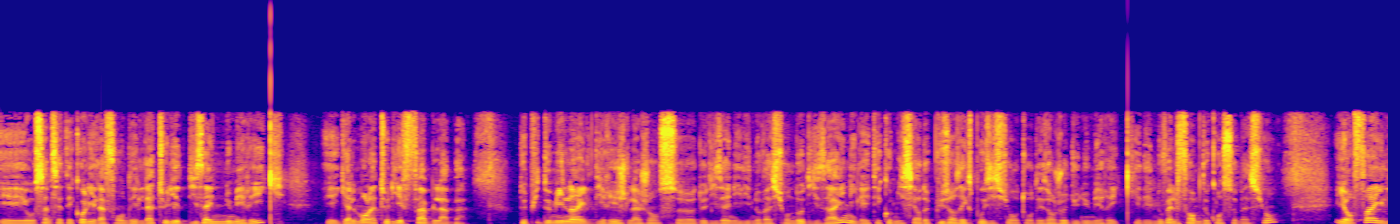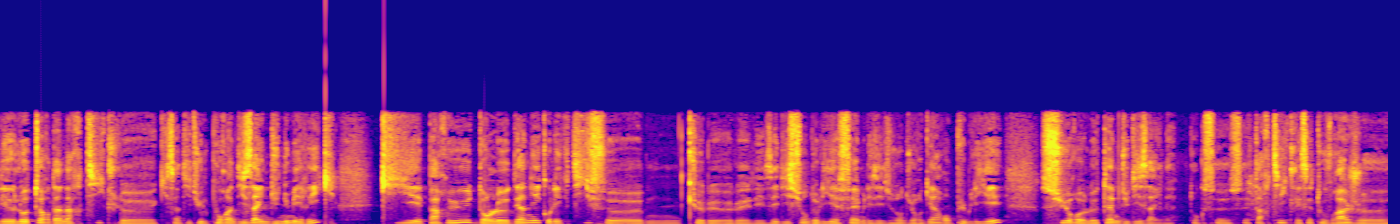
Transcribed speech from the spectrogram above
et au sein de cette école, il a fondé l'atelier de design numérique et également l'atelier Fab Lab. Depuis 2001, il dirige l'agence de design et d'innovation No Design. Il a été commissaire de plusieurs expositions autour des enjeux du numérique et des nouvelles formes de consommation. Et enfin, il est l'auteur d'un article qui s'intitule Pour un design du numérique, qui est paru dans le dernier collectif euh, que les éditions de l'IFM et les éditions du Regard ont publié sur le thème du design. Donc cet article et cet ouvrage euh,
